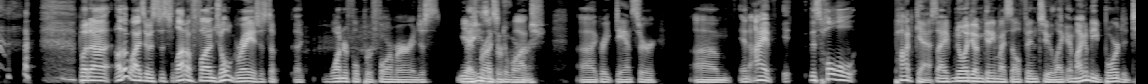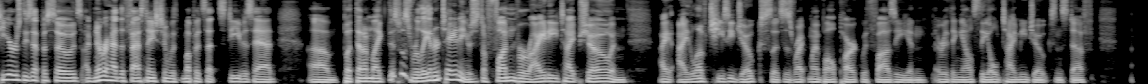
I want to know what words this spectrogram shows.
but uh, otherwise, it was just a lot of fun. Joel Grey is just a, a wonderful performer and just Yeah, he's a mesmerizing to watch. Uh, great dancer. Um, and I have it, this whole podcast. I have no idea what I'm getting myself into. Like, am I going to be bored to tears these episodes? I've never had the fascination with Muppets that Steve has had. Um, but then I'm like, this was really entertaining. It was just a fun variety type show, and I I love cheesy jokes. This is right in my ballpark with Fozzie and everything else, the old timey jokes and stuff.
